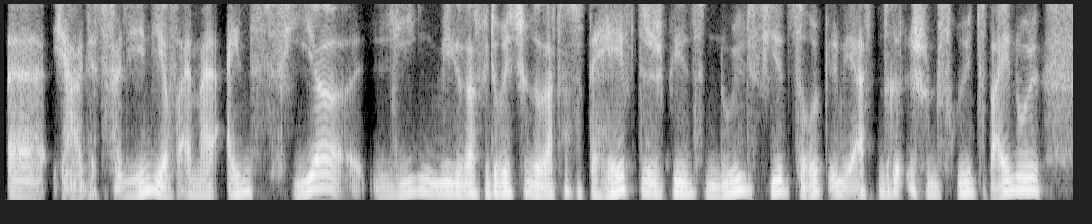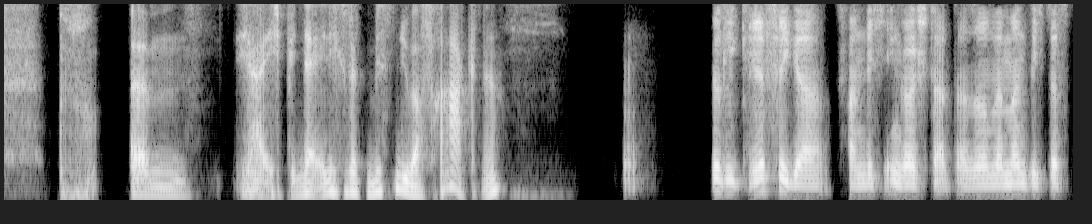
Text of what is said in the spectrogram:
Äh, ja, jetzt verlieren die auf einmal 1-4, liegen, wie gesagt, wie du richtig schon gesagt hast, auf der Hälfte des Spiels 0-4 zurück, im ersten Drittel schon früh 2-0. Ähm, ja, ich bin da ehrlich gesagt ein bisschen überfragt, ne? Ein bisschen griffiger fand ich Ingolstadt. Also wenn man sich das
